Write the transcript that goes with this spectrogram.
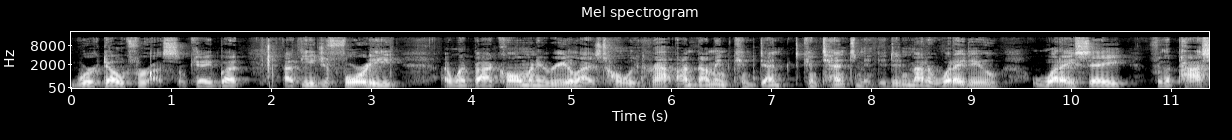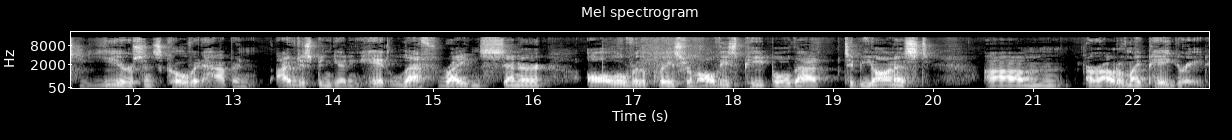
worked out for us, okay? But at the age of 40, I went back home and I realized, holy crap, I'm, I'm in condemned, contentment. It didn't matter what I do, what I say. For the past year since COVID happened, I've just been getting hit left, right, and center all over the place from all these people that, to be honest, um, are out of my pay grade.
